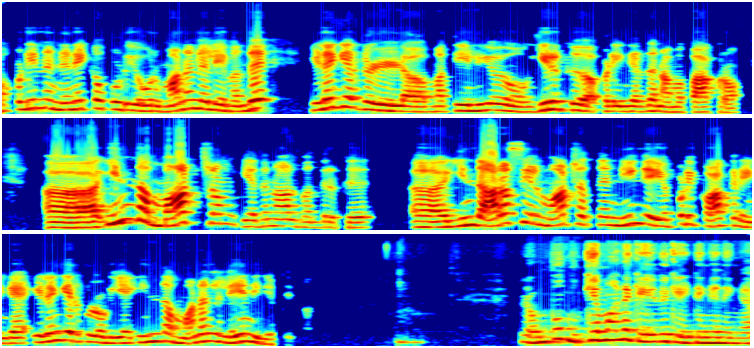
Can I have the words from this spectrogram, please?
அப்படின்னு நினைக்கக்கூடிய ஒரு மனநிலை வந்து இளைஞர்கள் மத்தியிலயும் இருக்கு அப்படிங்கிறத நம்ம பாக்குறோம். ஆஹ், இந்த மாற்றம் எதனால் வந்திருக்கு? ஆஹ், இந்த அரசியல் மாற்றத்தை நீங்க எப்படி பாக்குறீங்க? இளைஞர்களுடைய இந்த மனநிலையை நீங்க எப்படி ரொம்ப முக்கியமான கேள்வி கேட்டீங்க நீங்க.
